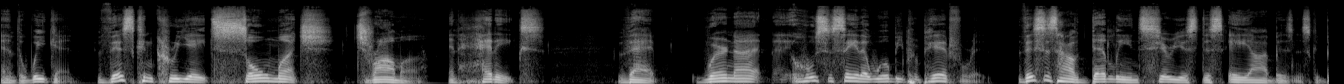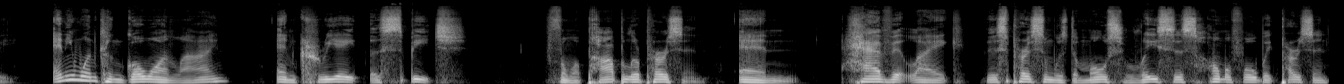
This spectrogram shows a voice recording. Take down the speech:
and The Weeknd. This can create so much drama and headaches that we're not, who's to say that we'll be prepared for it? This is how deadly and serious this AI business could be. Anyone can go online and create a speech from a popular person and have it like this person was the most racist, homophobic person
